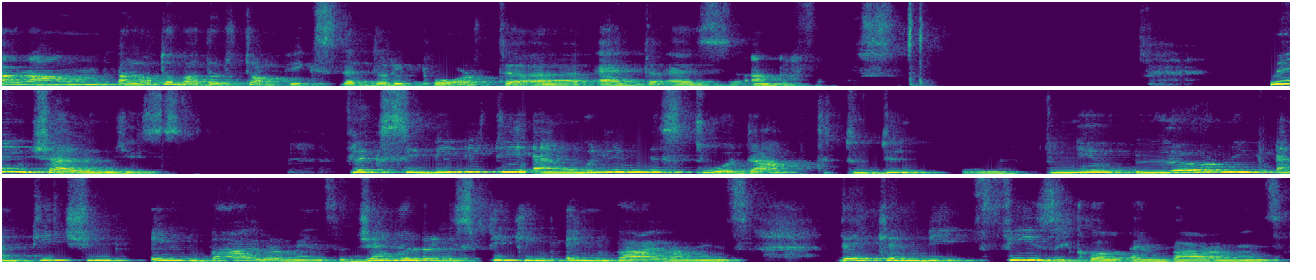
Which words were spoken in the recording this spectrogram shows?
around a lot of other topics that the report uh, had as under focus. Main challenges flexibility and willingness to adapt to, do, to new learning and teaching environments, generally speaking, environments. They can be physical environments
